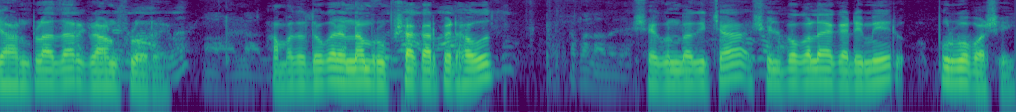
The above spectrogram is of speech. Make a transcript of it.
জাহান প্লাজার গ্রাউন্ড ফ্লোরে। আমাদের দোকানের নাম রূপসা কার্পেট হাউস সেগুন বাগিচা শিল্পকলা একাডেমির পূর্ব পাশেই।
